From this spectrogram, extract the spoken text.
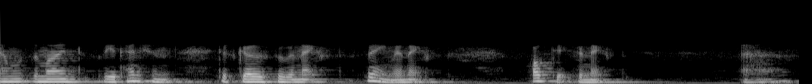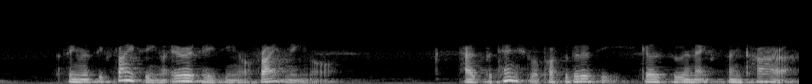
And the mind, the attention just goes to the next thing, the next object, the next uh, thing that's exciting or irritating or frightening or has potential or possibility, goes to the next sankhara,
